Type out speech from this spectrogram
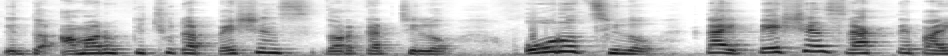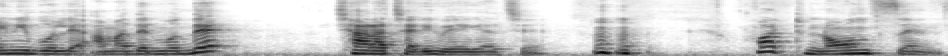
কিন্তু আমারও কিছুটা পেশেন্স দরকার ছিল, ওরও ছিল। তাই পেশেন্স রাখতে পারিনি বলে আমাদের মধ্যে ছাড়াছাড়ি হয়ে গেছে। হোয়াট ননসেন্স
